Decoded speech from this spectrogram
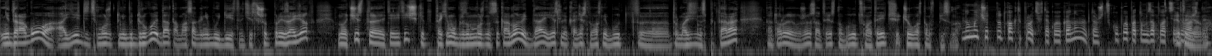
недорогого, а ездить может кто-нибудь другой, да, там ОСАГО не будет действовать, если что-то произойдет, но чисто теоретически таким образом можно сэкономить, да, если, конечно, вас не будут э, тормозить инспектора, которые уже, соответственно, будут смотреть, что у вас там вписано. Но мы что-то тут как-то против такой экономии, потому что скупой потом заплатит Это дважды. верно.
